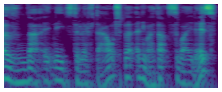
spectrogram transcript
other than that, it needs to lift out. But anyway, that's the way it is.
